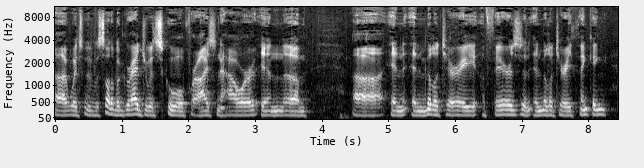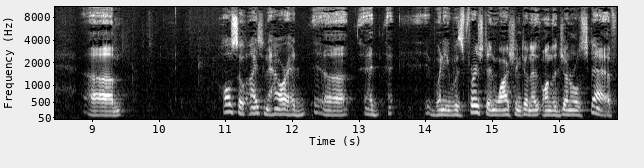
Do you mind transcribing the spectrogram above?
uh, which was sort of a graduate school for Eisenhower in, um, uh, in, in, military affairs and in, military thinking. Um, also, Eisenhower had, uh, had, when he was first in Washington on the general staff,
